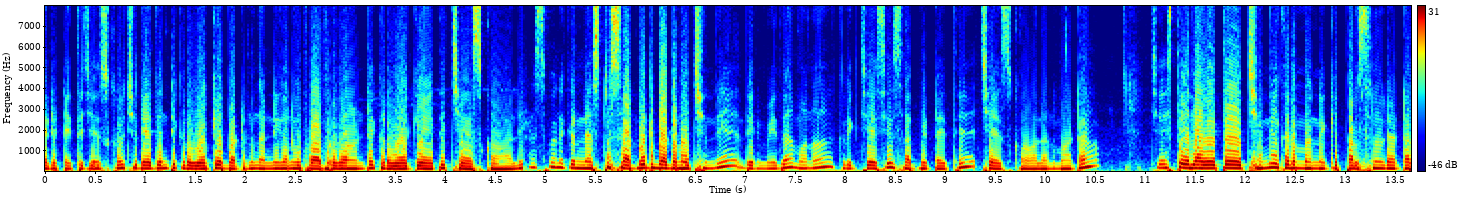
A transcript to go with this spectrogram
ఎడిట్ అయితే చేసుకోవచ్చు. లేదంటే ఇక్కడ ఓకే బటన్ ఉంది. అన్ని కనుక ప్రాపర్గా ఉంటే ఇక్కడ ఓకే అయితే చేసుకోవాలి. ఫ్రెండ్స్ మనకి నెక్స్ట్ సబ్మిట్ బటన్ వచ్చింది. దీని మీద మనం క్లిక్ చేసి సబ్మిట్ అయితే చేసుకోవాలన్నమాట. చేస్తే ఇలాగైతే వచ్చింది ఇక్కడ మనకి పర్సనల్ డేటా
